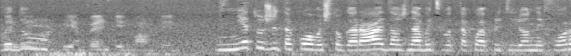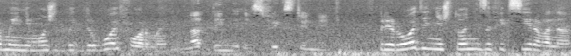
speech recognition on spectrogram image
Вы there will дум- not be a bend in mountain? Нет уже такого, что гора должна быть вот такой определенной формы и не может быть другой формы. Nothing is fixed in nature. В природе ничто не зафиксировано.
